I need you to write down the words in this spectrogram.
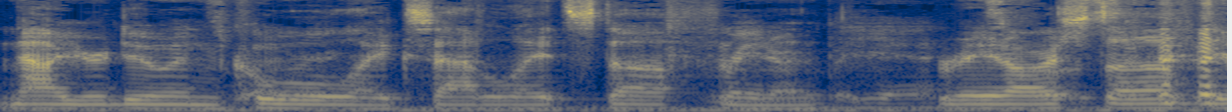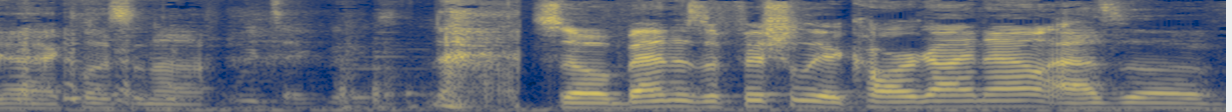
now you're doing cool right. like satellite stuff, and Radar, yeah. radar stuff. Yeah, close enough. we take those. So Ben is officially a car guy now as of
